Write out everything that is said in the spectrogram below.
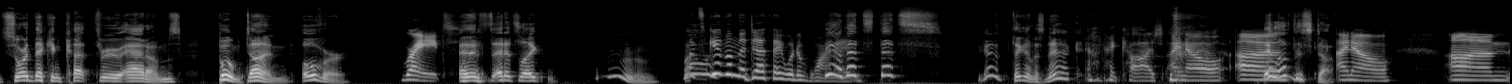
sword that can cut through atoms. Boom, done, over. Right. And instead, it's like, hmm, well, Let's give them the death they would have wanted. yeah, that's that's you got a thing on his neck. Oh my gosh, I know. Um, They love this stuff. I know. Um,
